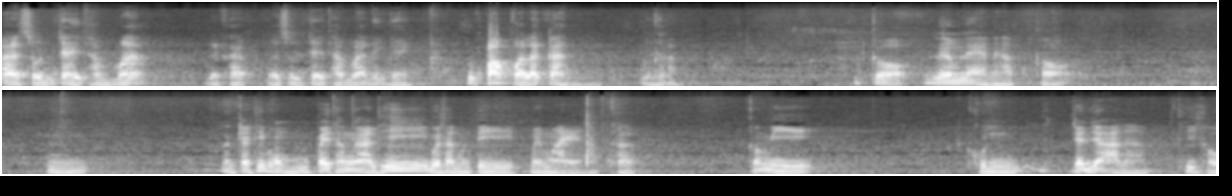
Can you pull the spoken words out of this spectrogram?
มาสนใจธรรมะนะครับ มาสนใจธรรมะได้ไง คุณป๊อกก่อนละกันนะครับ ก็เริ่มแรกนะครับ ก็อืมหลังจากที่ผมไปทำงานที่บริษัทดนตรีใหม่ๆครับ ครับ ก็มีคุณญาติๆนะครับ ที่เขา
